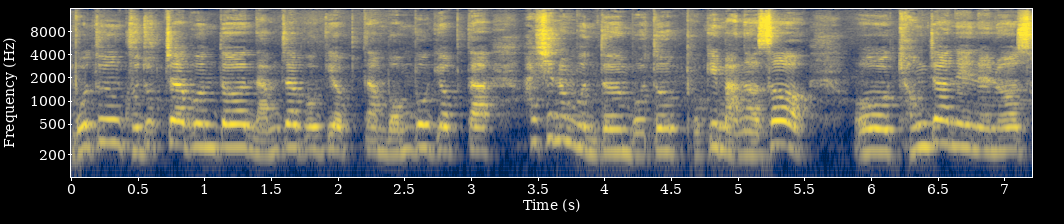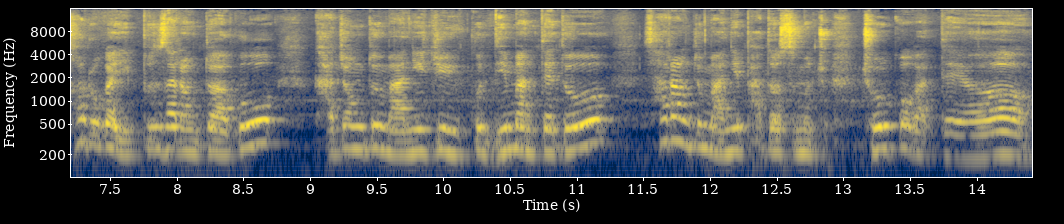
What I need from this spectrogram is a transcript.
모든 구독자분들 남자 복이 없다, 먼 복이 없다 하시는 분들 모두 복이 많아서 어, 경자내에는 서로가 이쁜 사랑도 하고 가정도 많이 좀 있고 님한테도 사랑 좀 많이 받았으면 조, 좋을 것 같아요.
